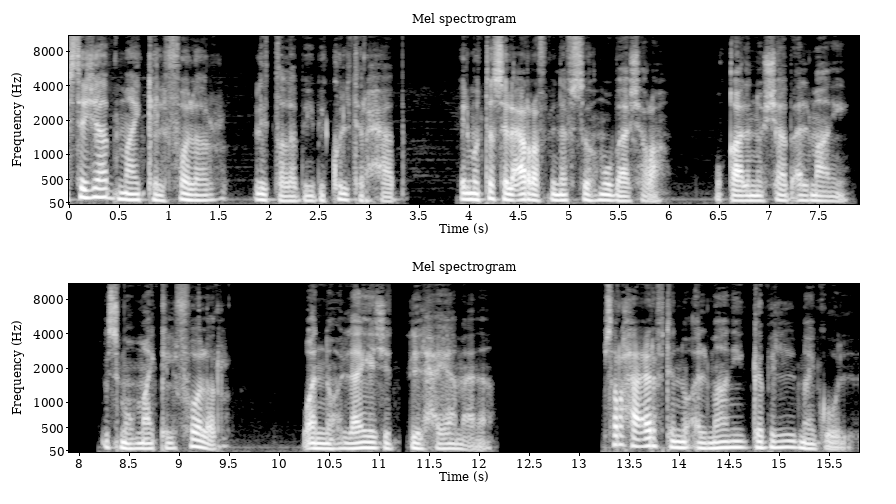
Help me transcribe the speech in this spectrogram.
استجاب مايكل فولر لطلبي بكل ترحاب. المتصل عرف بنفسه مباشرة وقال أنه شاب ألماني اسمه مايكل فولر. وأنه لا يجد للحياة معنى بصراحة عرفت أنه ألماني قبل ما يقول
